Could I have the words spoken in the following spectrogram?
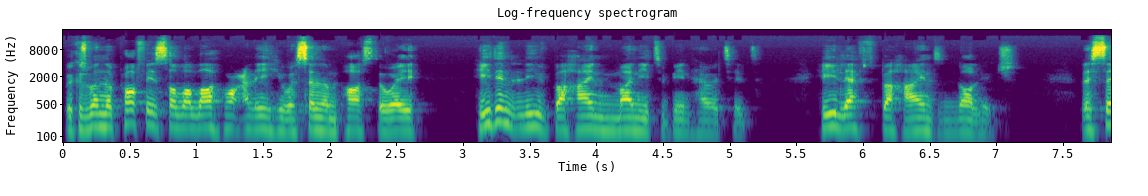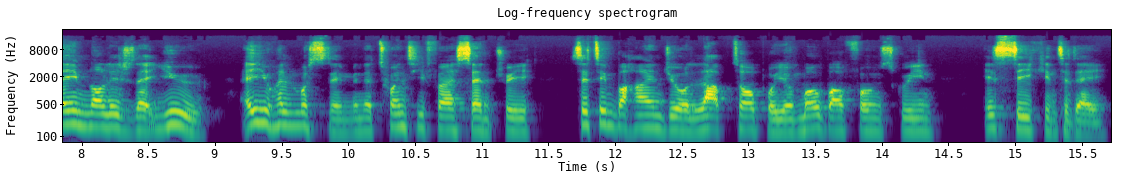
Because when the Prophet ﷺ passed away, he didn't leave behind money to be inherited. He left behind knowledge. The same knowledge that you, Ayyuhal Muslim in the 21st century, sitting behind your laptop or your mobile phone screen, is seeking today.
